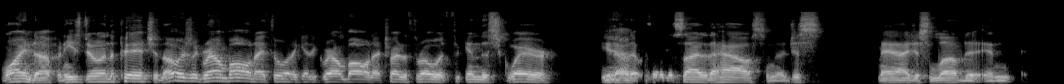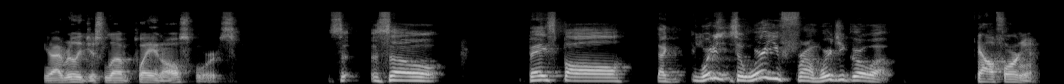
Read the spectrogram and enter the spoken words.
wind up, and he's doing the pitch, and oh, there's a ground ball, and I throw it. I get a ground ball, and I try to throw it in the square, you yeah. know, that was on the side of the house, and I just, man, I just loved it, and you know, I really just love playing all sports. So, so baseball, like, where do you, so where are you from? Where'd you grow up? California.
